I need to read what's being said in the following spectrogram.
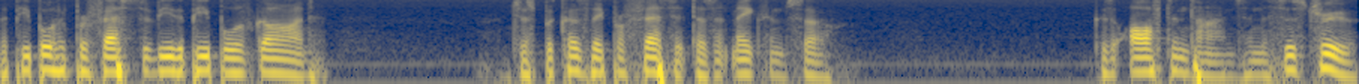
The people who profess to be the people of God, just because they profess it doesn't make them so. Because oftentimes, and this is true,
